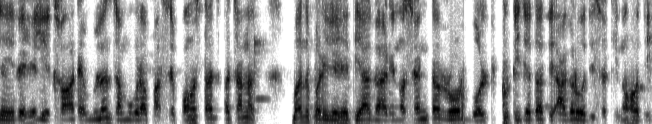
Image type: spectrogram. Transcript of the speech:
જઈ રહેલી એકસો આઠ એમ્બ્યુલન્સ જામુગડા પાસે પહોંચતા જ અચાનક બંધ પડી ગઈ હતી. આ ગાડીનો સેન્ટર રોડ બોલ્ટ તૂટી જતા તે આગળ વધી શકી નહોતી.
